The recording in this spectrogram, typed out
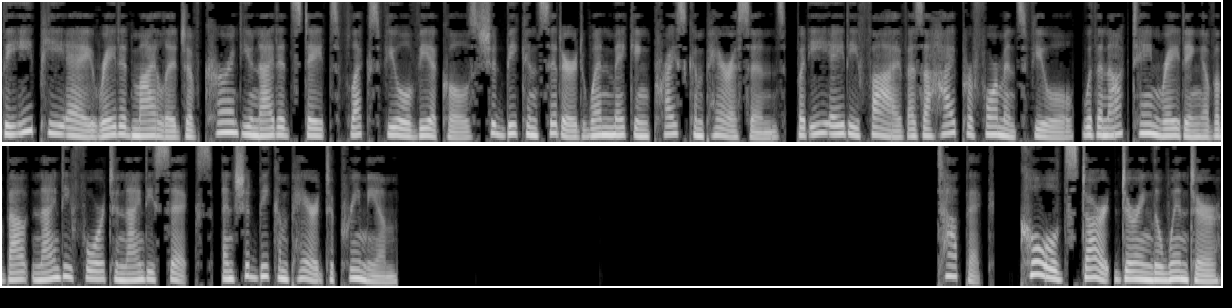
The EPA rated mileage of current United States flex fuel vehicles should be considered when making price comparisons, but E85 is a high-performance fuel, with an octane rating of about 94 to 96, and should be compared to premium. Topic. Cold start during the winter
